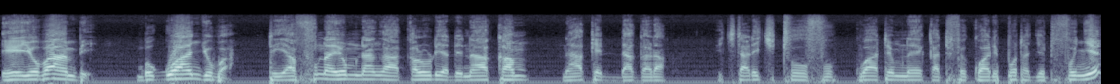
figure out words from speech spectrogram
eyo bambi mbugwanjuba teyafunayo munange akalulu yadde n'akamu n'akeddagala. Ekitali kituufu kwate munaye kati ffe ku alipoota gye tufunye.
